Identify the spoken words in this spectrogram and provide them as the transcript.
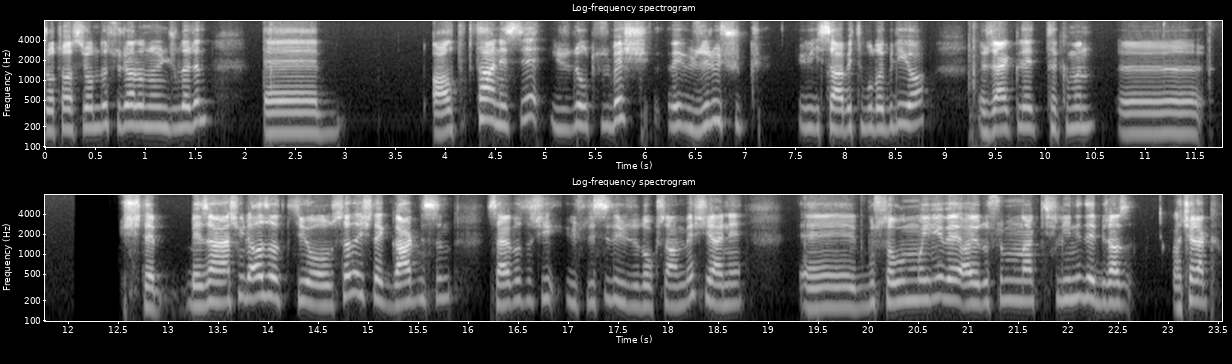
rotasyonda süre alan oyuncuların e, 6 tanesi %35 ve üzeri üçlük isabeti bulabiliyor. Özellikle takımın e, işte Bezenashvili az atıyor olsa da işte Gardners'ın servis atışı yüzdesi de %95 yani e, bu savunmayı ve Ayados'un aktifliğini de biraz açarak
